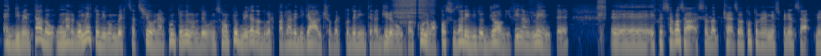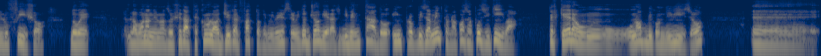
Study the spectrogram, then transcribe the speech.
è diventato un argomento di conversazione, al punto che io non, devo, non sono più obbligato a dover parlare di calcio per poter interagire con qualcuno, ma posso usare i videogiochi finalmente. Eh, e questa cosa è stata, cioè, soprattutto nella mia esperienza nell'ufficio, dove lavorando in una società tecnologica, il fatto che mi piacessero i videogiochi era diventato improvvisamente una cosa positiva perché era un, un hobby condiviso, eh,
